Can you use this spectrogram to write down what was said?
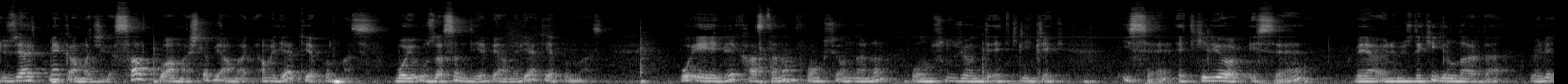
düzeltmek amacıyla salt bu amaçla bir ameliyat yapılmaz. Boyu uzasın diye bir ameliyat yapılmaz. Bu eğrilik hastanın fonksiyonlarını olumsuz yönde etkileyecek ise, etkiliyor ise veya önümüzdeki yıllarda öyle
